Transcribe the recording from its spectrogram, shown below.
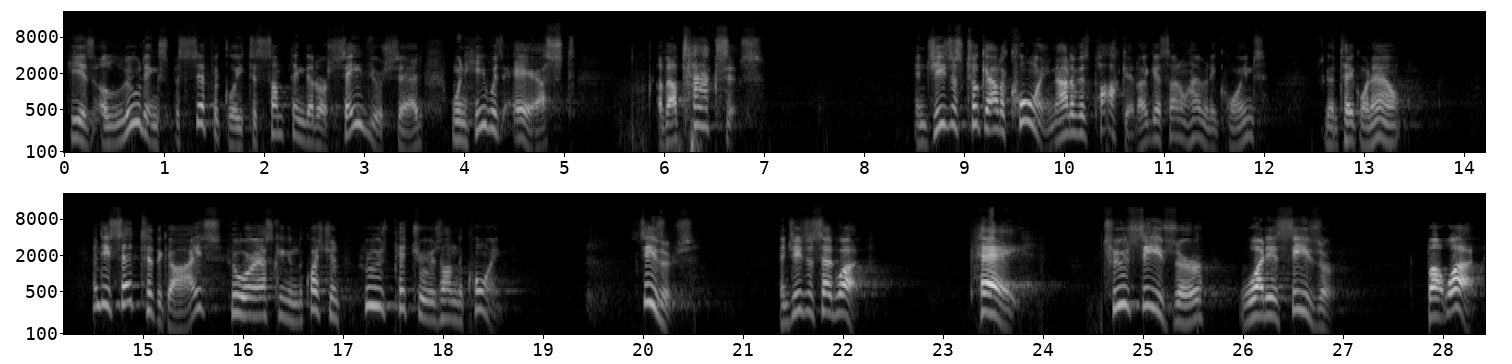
He is alluding specifically to something that our Savior said when he was asked about taxes. And Jesus took out a coin out of his pocket. I guess I don't have any coins. I was going to take one out. And he said to the guys who were asking him the question, whose picture is on the coin? Caesar's. And Jesus said what? Pay to Caesar what is Caesar. But what?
